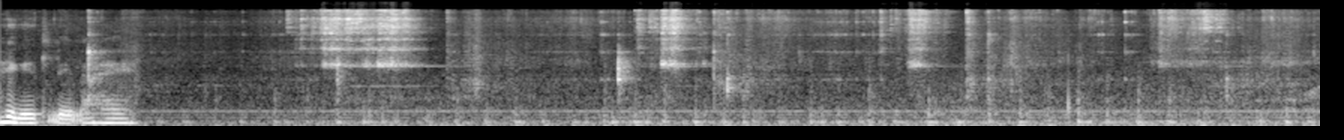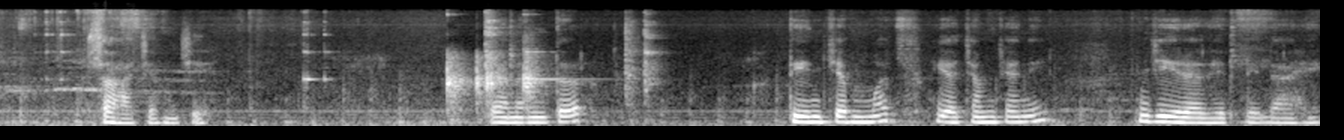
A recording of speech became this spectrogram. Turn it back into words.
हे घेतलेलं आहे. सहा चमचे. त्यानंतर तीन चम्मच या चमच्याने जिरं घेतलेलं आहे.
